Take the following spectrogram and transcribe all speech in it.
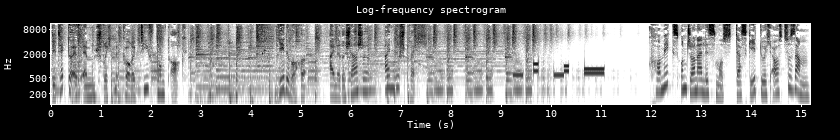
Detektor FM spricht mit korrektiv.org. Jede Woche eine Recherche, ein Gespräch. Comics und Journalismus, das geht durchaus zusammen.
